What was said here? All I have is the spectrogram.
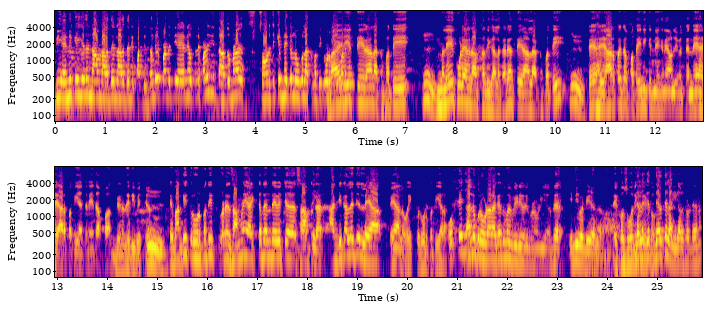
ਵੀ ਐਵੇਂ ਕਈ ਜਾਂਦੇ ਨਾਮ ਲੱਗਦੇ ਲੱਗਦੇ ਨੇ ਪਰ ਜਿੱਦਾਂ ਦੇ ਪੰਡਤ ਜੀ ਆਏ ਨੇ ਉਤਨੇ ਪੰਡਤ ਜੀ ਦੱਸ ਦੋ ਬਣਾ ਸੌਟ ਚ ਕਿੰਨੇ ਕੁ ਲੋਕ ਲੱਖਪਤੀ ਕਰੋੜਪਤੀ ਬਾਈ ਬਣ ਜੀ ਗਏ? 13 ਲੱਖਪਤੀ ਮਲੇ ਕੋਲੇ ਵਾਲੇ ਦਫ਼ਤਰ ਦੀ ਗੱਲ ਕਰ ਰਿਹਾ 13 ਲੱਖਪਤੀ ਹੂੰ। ਤੇ 1000 ਰੁਪਏ ਤਾਂ ਪਤਾ ਹੀ ਨਹੀਂ ਕਿੰਨੇ ਕਿੰਨੇ ਹੁਣ ਜਿਵੇਂ ਤਿੰਨੇ 1000 ਪਤੀਆਂ ਚ ਨੇ ਤਾਂ ਆਪਾਂ ਗਿਣਦੇ ਨਹੀਂ ਵਿੱਚ। ਤੇ ਬਾਕੀ ਕਰੋੜਪਤੀ ਤੁਹਾਡੇ ਸਾਹਮਣੇ ਆ, ਇੱਕ ਦਿਨ ਦੇ ਵਿੱਚ ਸਾਬਤ ਕਰ ਅੱਜ ਕੱਲ ਜੇ ਲਿਆ ਪਿਆ ਲੋ ਇੱਕ ਕਰੋੜਪਤੀ ਵਾਲਾ। ਕੱਲ ਕਰੋੜ ਵਾਲਾ ਕਹਿ ਤੂੰ ਮੈਂ ਵੀਡੀਓ ਨਹੀਂ ਬਣਾਉਣੀ ਆ ਫਿਰ ਇਹ ਵੀ ਵੱਡੀ ਗੱਲ ਆ। ਦੇਖੋ ਸੋਚ ਕੇ ਦਿਲ ਦੇਖੋ। ਦਿਲ ਤੇ ਲੱਗੀ ਗੱਲ ਤੁਹਾਡੇ ਨਾ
